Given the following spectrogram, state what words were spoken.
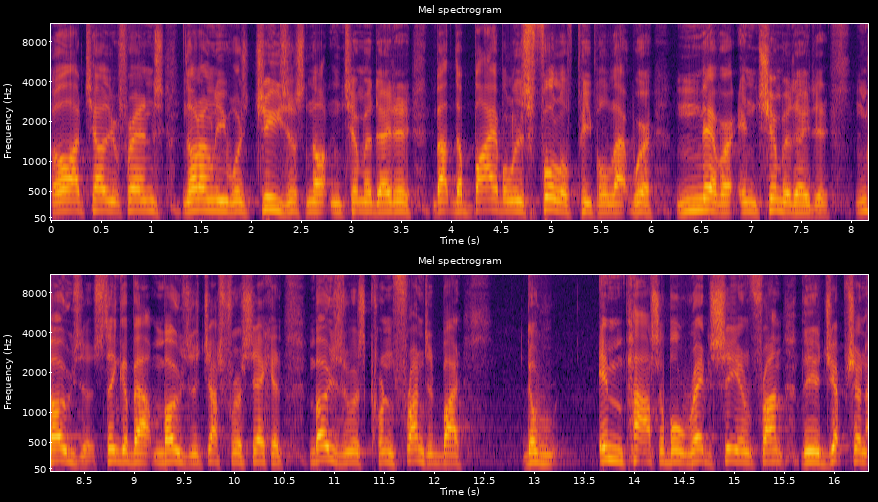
Oh, I tell you, friends, not only was Jesus not intimidated, but the Bible is full of people that were never intimidated. Moses, think about Moses just for a second. Moses was confronted by the impassable Red Sea in front, the Egyptian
